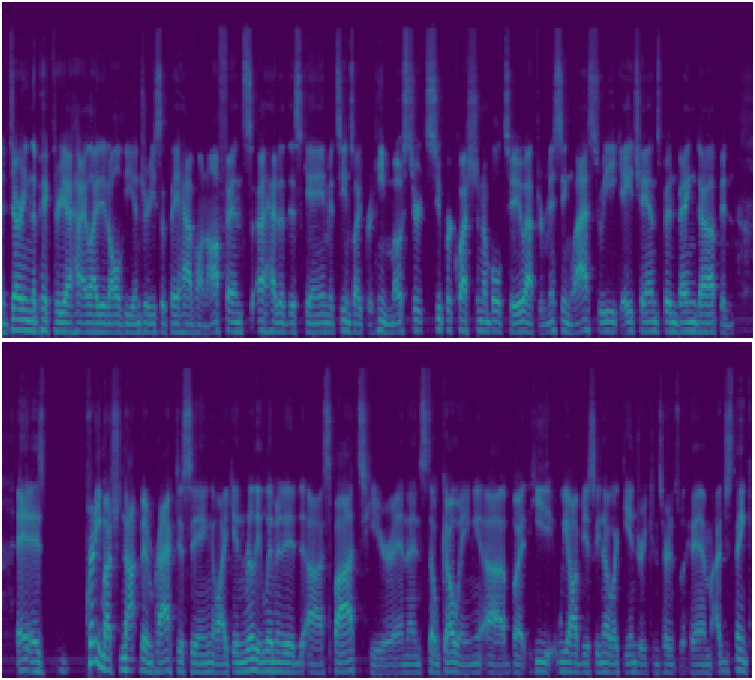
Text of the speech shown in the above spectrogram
during the pick three, I highlighted all the injuries that they have on offense ahead of this game. It seems like Raheem Mostert's super questionable too after missing last week. Achane's been banged up and is pretty much not been practicing like in really limited uh, spots here and then still going. Uh, but he, we obviously know like the injury concerns with him. I just think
